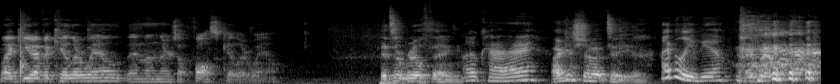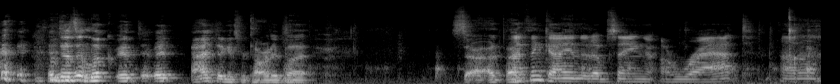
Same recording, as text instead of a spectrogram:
Like, you have a killer whale, and then there's a false killer whale. it's a real thing. Okay, I can show it to you. I believe you. It doesn't look. It. it I think it's retarded, but. So I, I, I think I ended up saying a rat. I don't.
